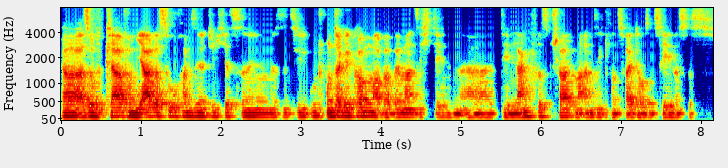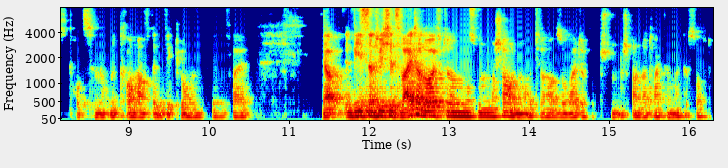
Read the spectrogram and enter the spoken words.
Ja, also klar, vom Jahreshoch haben sie natürlich jetzt äh, sind sie gut runtergekommen, aber wenn man sich den, äh, den Langfristchart mal ansieht von 2010, ist das trotzdem noch eine traumhafte Entwicklung auf jeden Fall. Ja, wie es natürlich jetzt weiterläuft, muss man mal schauen heute. Also heute wird bestimmt ein spannender Tag für Microsoft.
